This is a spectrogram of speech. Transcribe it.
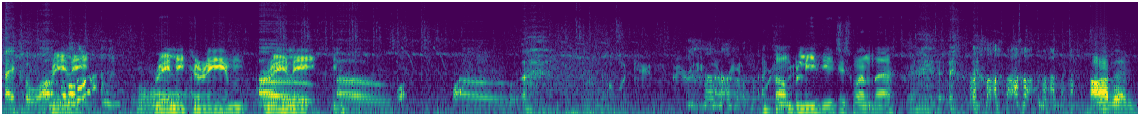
Pay for what? Really? Uh, Really, Kareem? Oh, Really? Oh. What? Oh. I can't believe you just went there. Arden,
